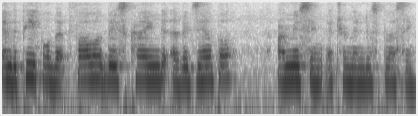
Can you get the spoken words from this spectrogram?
And the people that follow this kind of example are missing a tremendous blessing.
